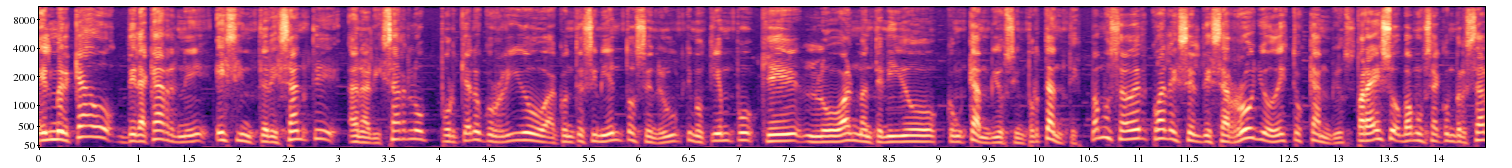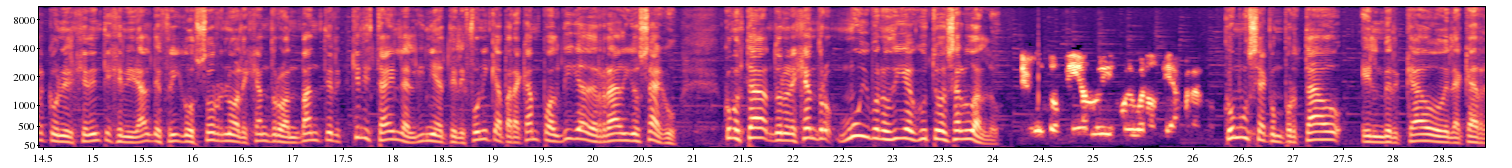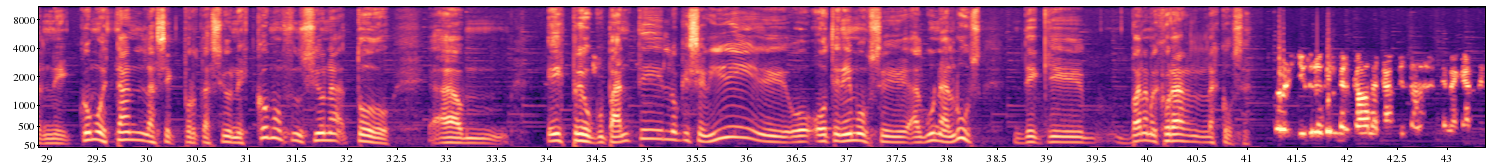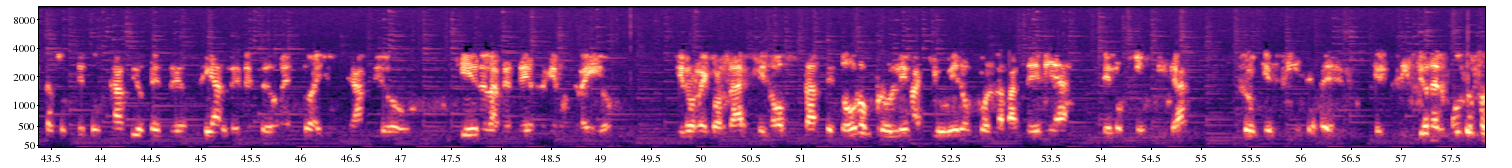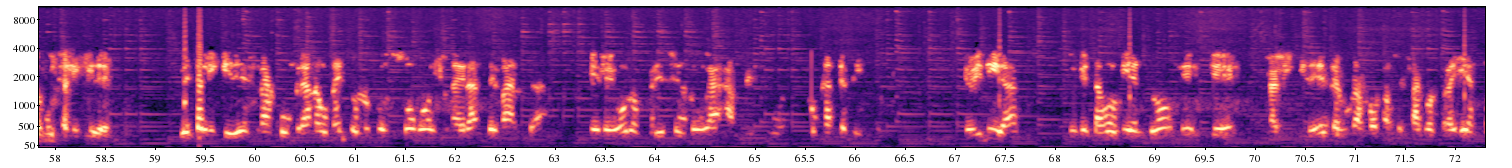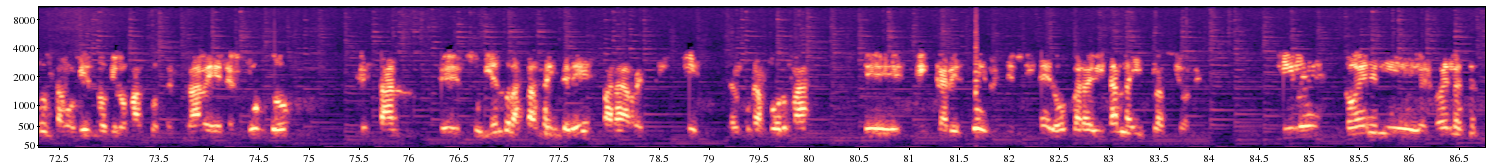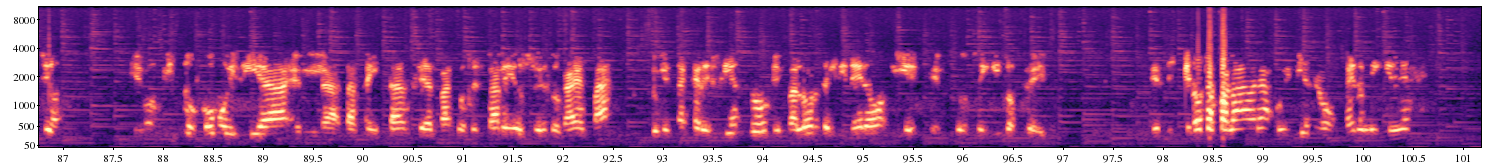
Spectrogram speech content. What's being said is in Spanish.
El mercado de la carne es interesante analizarlo porque han ocurrido acontecimientos en el último tiempo que lo han mantenido con cambios importantes. Vamos a ver cuál es el desarrollo de estos cambios. Para eso vamos a conversar con el gerente general de Frigo Sorno, Alejandro Anbanter, quien está en la línea telefónica para Campo al Día de Radio Sago. ¿Cómo está, don Alejandro? Muy buenos días, gusto de saludarlo. gusto mío, Luis. Muy buenos días. ¿Cómo se ha comportado el mercado de la carne? ¿Cómo están las exportaciones? ¿Cómo funciona todo? ¿Es preocupante lo que se vive eh, o, tenemos eh, alguna luz de que van a mejorar las cosas? yo creo que el mercado de la, carne, de la carne está sufriendo un cambio tendencial. En este momento hay un cambio, quiere la tendencia que hemos traído. Quiero recordar que no obstante todos los problemas que hubieron con la pandemia es que la liquidez de alguna forma se está contrayendo, estamos viendo que los bancos centrales en el mundo están eh, subiendo las tasas de interés para restringir de alguna forma eh, encarecer el dinero para evitar las inflaciones. Chile no es, no es la excepción. Hemos visto cómo hoy día la tasa de instancia del Banco Central ha ido subiendo cada vez más, lo que está encareciendo el valor del dinero y el, conseguir los créditos. En otras palabras, hoy día tenemos menos liquidez,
